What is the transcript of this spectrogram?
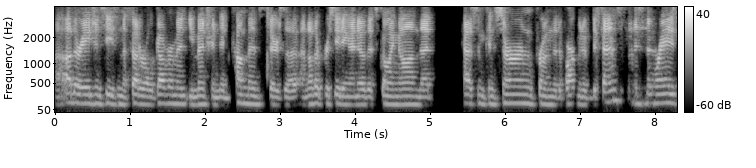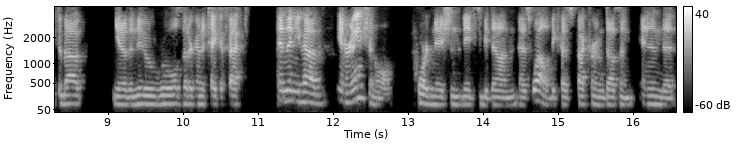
uh, other agencies in the federal government. You mentioned incumbents. There's a, another proceeding I know that's going on that has some concern from the Department of Defense that has been raised about you know the new rules that are going to take effect. And then you have international coordination that needs to be done as well because spectrum doesn't end at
